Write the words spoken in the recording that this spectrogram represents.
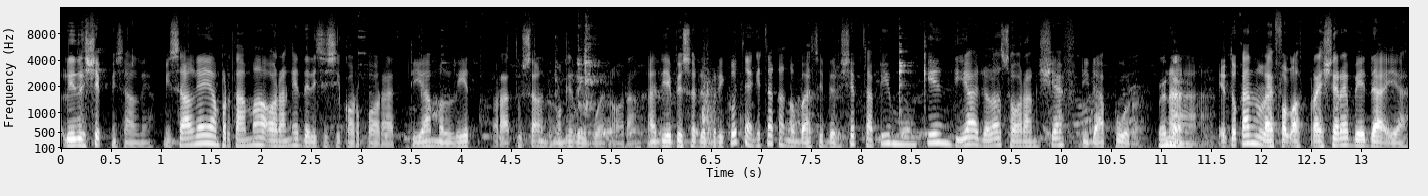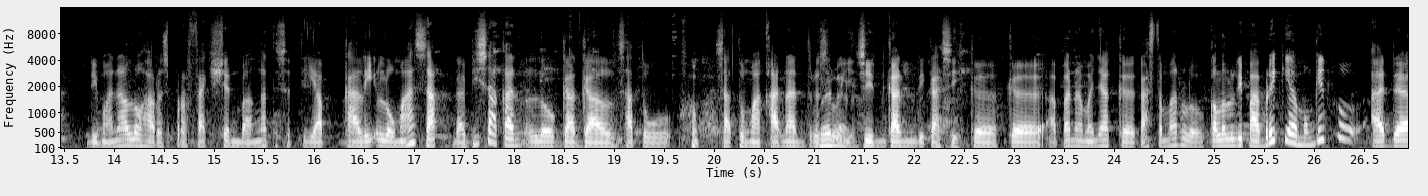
leadership misalnya. Misalnya yang pertama orangnya dari sisi korporat, dia melit ratusan atau mungkin ribuan orang. Nah di episode berikutnya kita akan ngebahas leadership, tapi mungkin dia adalah seorang chef di dapur. Benar. Nah itu kan level of pressure-nya beda ya di mana lo harus perfection banget setiap kali lo masak nggak bisa kan lo gagal satu satu makanan terus lo Benar. izinkan dikasih ke ke apa namanya ke customer lo kalau lo di pabrik ya mungkin lo ada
